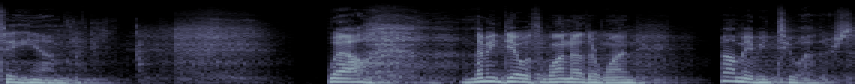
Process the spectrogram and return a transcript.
to Him. Well, let me deal with one other one, well, maybe two others.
